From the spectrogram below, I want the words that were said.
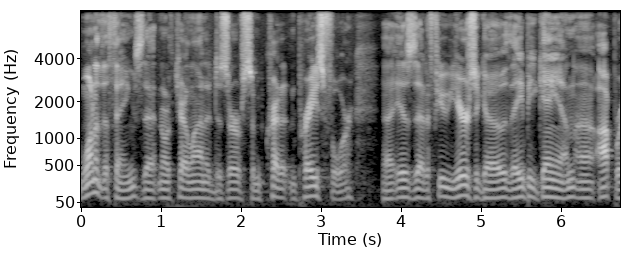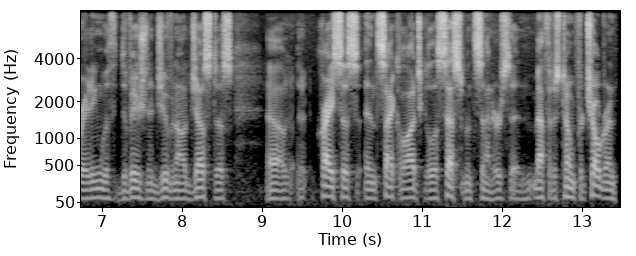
One of the things that North Carolina deserves some credit and praise for uh, is that a few years ago they began uh, operating with Division of Juvenile Justice uh, crisis and psychological assessment centers. And Methodist Home for Children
